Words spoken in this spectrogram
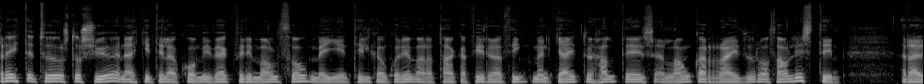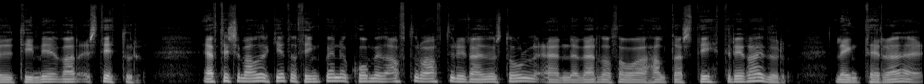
breytið 2007 en ekki til að koma í veg fyrir málþó. Megin tilgangurinn var að taka fyrir að þingmenn gætu haldi eins langar ræður og þá listi. Ræðutími var stittur. Eftir sem áður geta þingmenn komið aftur og aftur í ræðustól en verða þó að halda stittri ræður. Lengt þeirra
